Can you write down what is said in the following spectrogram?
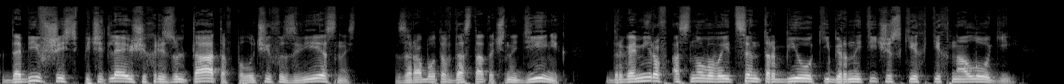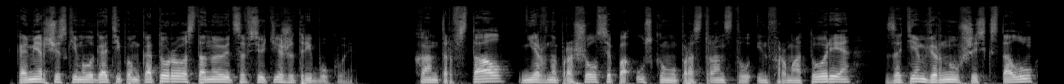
Добившись впечатляющих результатов, получив известность, заработав достаточно денег, Драгомиров основывает Центр биокибернетических технологий, коммерческим логотипом которого становятся все те же три буквы. Хантер встал, нервно прошелся по узкому пространству информатория, Затем, вернувшись к столу,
